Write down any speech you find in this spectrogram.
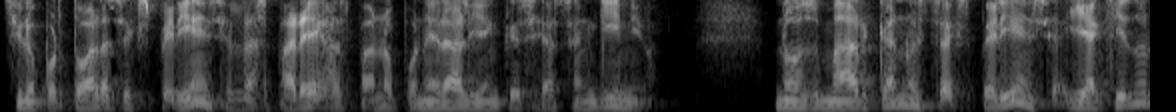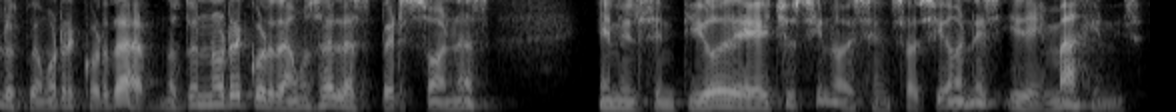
sino por todas las experiencias, las parejas, para no poner a alguien que sea sanguíneo. Nos marca nuestra experiencia y aquí nos lo podemos recordar. Nosotros no recordamos a las personas en el sentido de hechos, sino de sensaciones y de imágenes.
